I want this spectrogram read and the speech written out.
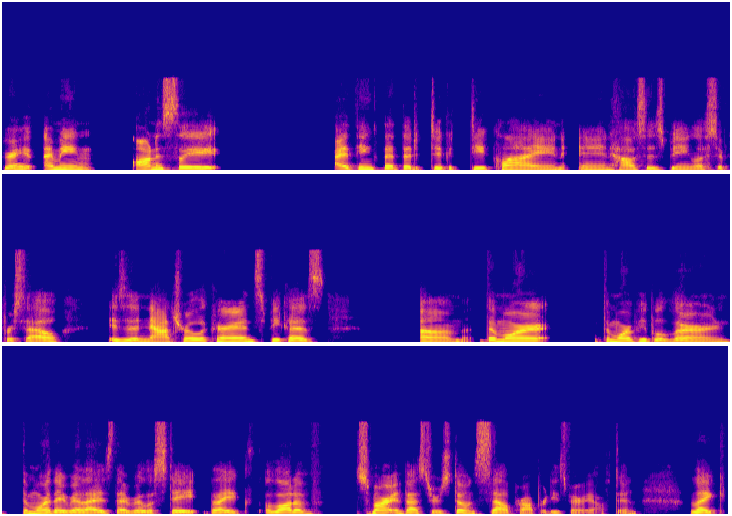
Great. I mean, honestly, I think that the de- decline in houses being listed for sale is a natural occurrence because um the more the more people learn, the more they realize that real estate like a lot of smart investors don't sell properties very often. Like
